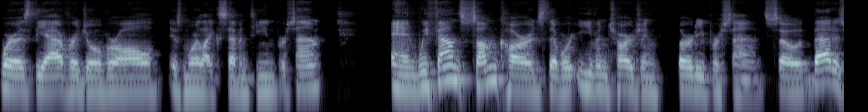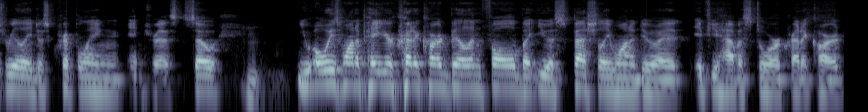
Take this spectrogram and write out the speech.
whereas the average overall is more like 17%. And we found some cards that were even charging 30%. So that is really just crippling interest. So mm. you always want to pay your credit card bill in full, but you especially want to do it if you have a store credit card.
